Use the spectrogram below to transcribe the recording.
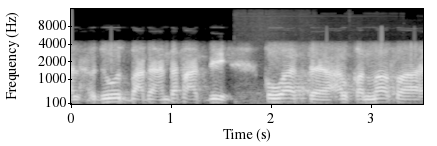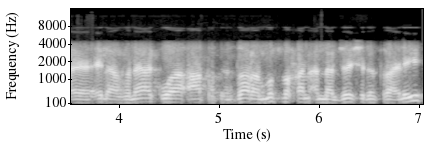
الحدود بعد أن دفعت بقوات القناصة إلى هناك وأعطت انذارا مسبقا أن الجيش الإسرائيلي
